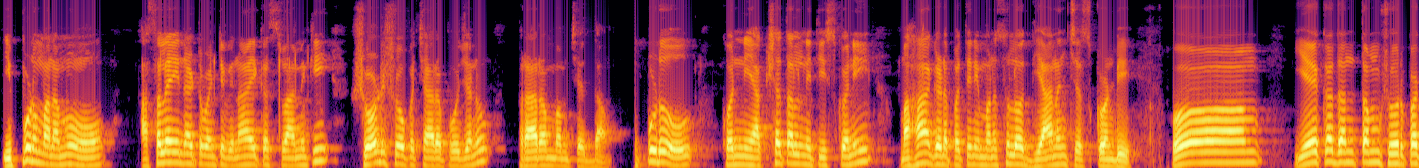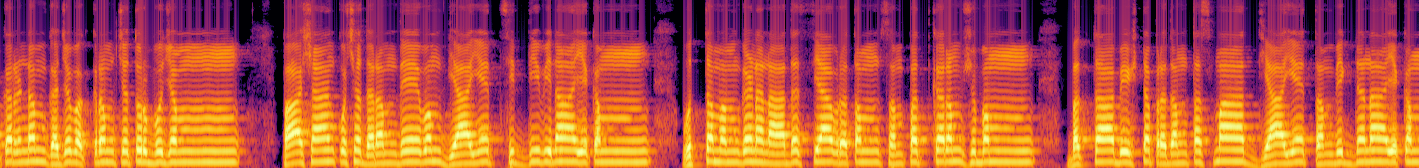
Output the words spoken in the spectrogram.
ఇప్పుడు మనము అసలైనటువంటి వినాయక స్వామికి షోడశోపచార పూజను ప్రారంభం చేద్దాం. ఇప్పుడు కొన్ని అక్షతల్ని తీసుకొని మహాగణపతిని మనసులో ధ్యానం చేసుకోండి. ఓం ఏకదంతం శూర్పకర్ణం గజవక్రం చతుర్భుజం పాశాంకుశధరం దేవం ధ్యాయేత్ సిద్ధి వినాయకం ఉత్తమం గణనాదస్య వ్రతం సంపత్కరం శుభం భక్తాభీష్టప్రదం తస్మాత్ ధ్యాయేత్ తం విఘ్ననాయకం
